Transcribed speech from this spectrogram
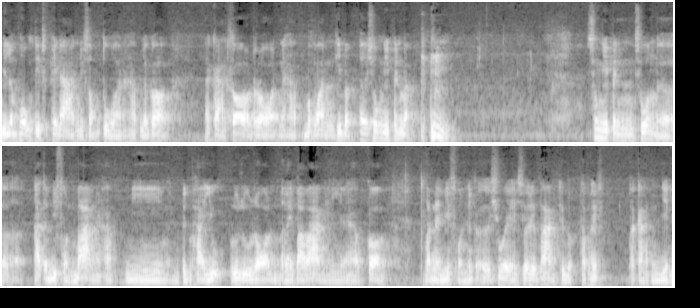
มีลำโพงติดเพดานอยู่สองตัวนะครับ แล้วก็อากาศก็ร้อนนะครับ บางวันที่แบบเออช่วงนี้เป็นแบบ ช่วงนี้เป็นช่วงเอ่ออาจจะมีฝนบ้างนะครับ มีเหมือนเป็นพายุฤดูร้อนอะไรปาบ้างอย่างนี้นะครับ ก็ วันไหนมีฝนนี่ก็เออช่วยช่วยได้บ้างคือแบบทำให้อากาศมันเย็น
